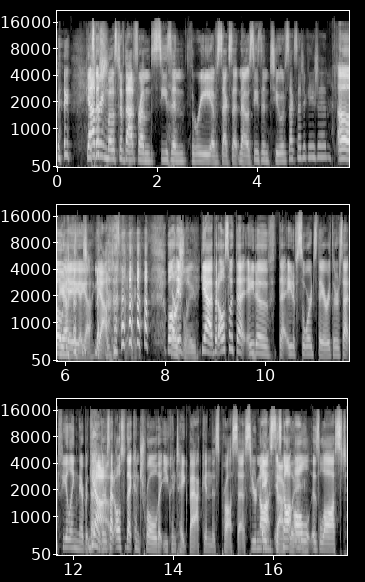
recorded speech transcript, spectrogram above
And I'm gathering especially- most of that from season three of Sex Ed. No, season two of Sex Education. oh yeah, yeah, yeah, yeah, No, yeah. I'm just kidding. well, it- partially. yeah, but also with that eight of that eight of swords, there, there's that feeling there, but that, Yeah. there's that also that control that you can take back in this process. You're not, it's not all is lost.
